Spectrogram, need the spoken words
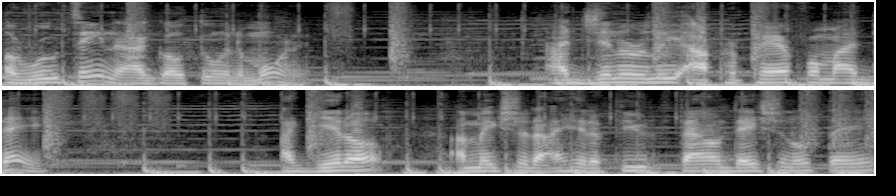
a routine that I go through in the morning. I generally I prepare for my day. I get up, I make sure that I hit a few foundational things.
